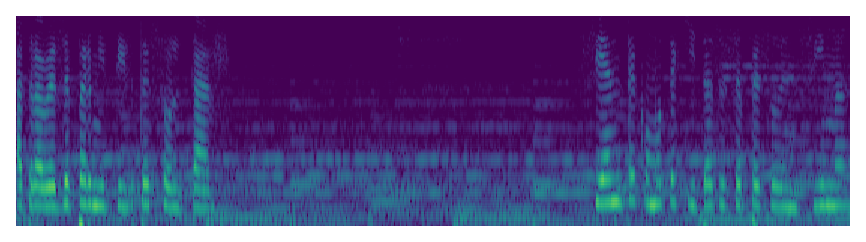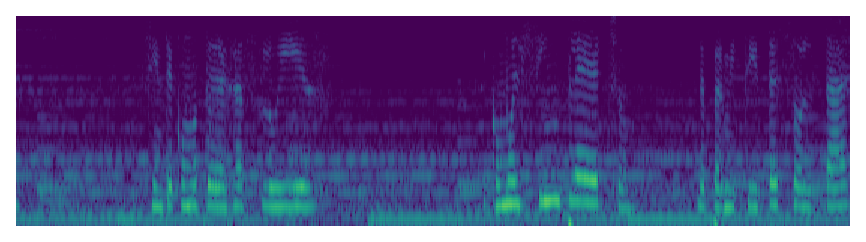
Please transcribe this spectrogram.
a través de permitirte soltar. Siente cómo te quitas ese peso de encima Siente cómo te dejas fluir y cómo el simple hecho de permitirte soltar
